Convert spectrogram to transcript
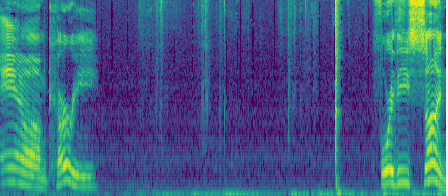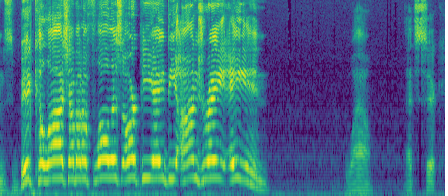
Bam, Curry. For the Suns, big collage. How about a flawless RPA DeAndre Ayton? Wow, that's sick.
